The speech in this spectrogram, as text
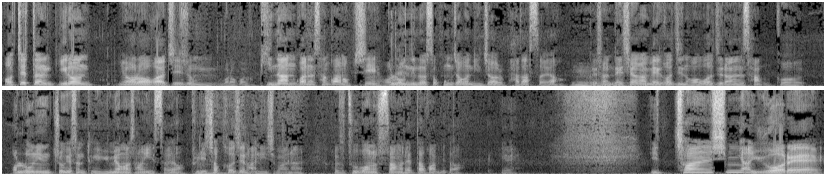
어쨌든 이런 여러 가지 좀 뭐라고 할까 비난과는 상관없이 언론인으로서 공정은 인정을 받았어요. 음. 그래서 내셔널 매거진 어워즈라는 상, 그 언론인 쪽에서는 되게 유명한 상이 있어요. 플리처까지는 아니지만은 그래서 두 번을 수상을 했다고 합니다. 예. 2010년 6월에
